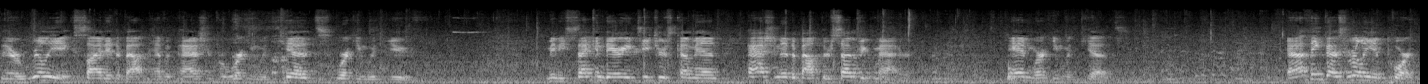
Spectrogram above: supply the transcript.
they're really excited about and have a passion for working with kids, working with youth. Many secondary teachers come in passionate about their subject matter and working with kids. And I think that's really important.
